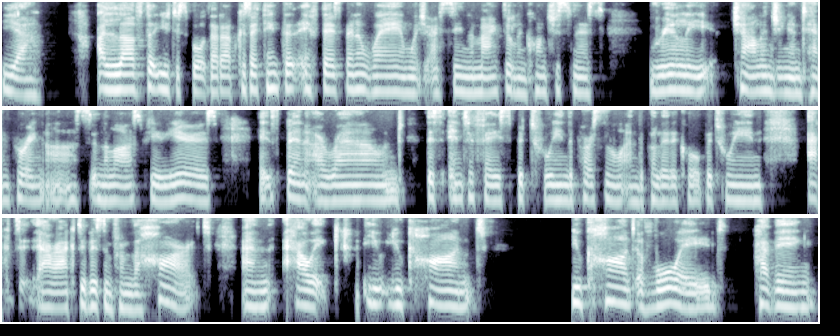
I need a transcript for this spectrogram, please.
Yeah. I love that you just brought that up because I think that if there's been a way in which I've seen the Magdalene consciousness really challenging and tempering us in the last few years, it's been around this interface between the personal and the political, between our activism from the heart and how it, you, you can't, you can't avoid having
